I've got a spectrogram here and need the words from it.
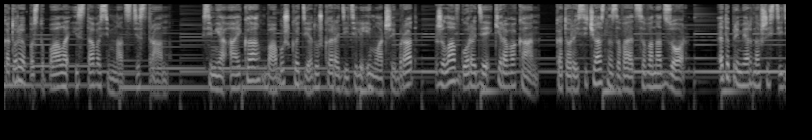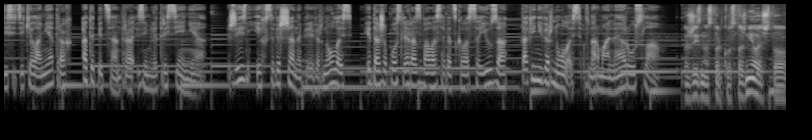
которая поступала из 118 стран. Семья Айка, бабушка, дедушка, родители и младший брат жила в городе Кировакан, который сейчас называется Ванадзор. Это примерно в 60 километрах от эпицентра землетрясения. Жизнь их совершенно перевернулась, и даже после развала Советского Союза так и не вернулась в нормальное русло. Жизнь настолько усложнилась, что,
